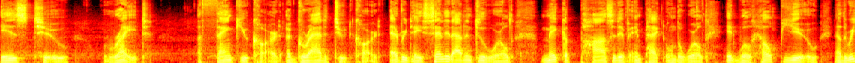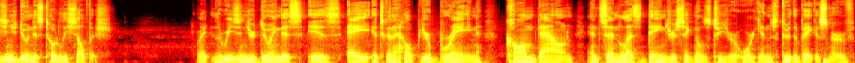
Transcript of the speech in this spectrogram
is to write a thank you card, a gratitude card every day. Send it out into the world. Make a positive impact on the world. It will help you. Now, the reason you're doing this is totally selfish, right? The reason you're doing this is A, it's going to help your brain calm down and send less danger signals to your organs through the vagus nerve.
